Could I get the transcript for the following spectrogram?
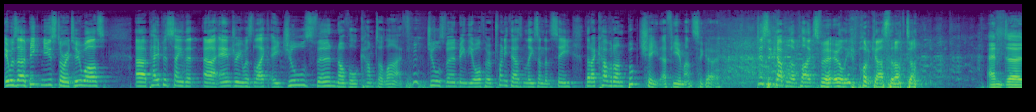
It was a big news story too, whilst uh, papers saying that uh, Andre was like a Jules Verne novel come to life. Jules Verne being the author of 20,000 Leagues Under the Sea that I covered on Book Cheat a few months ago. Just a couple of plugs for earlier podcasts that I've done. And uh,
